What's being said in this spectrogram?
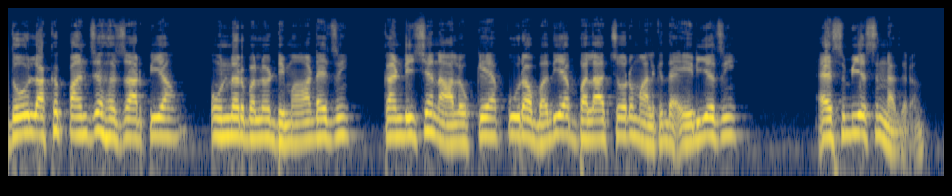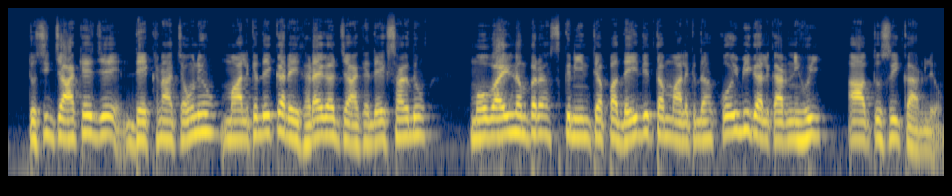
2 ਲੱਖ 5000 ਰੁਪਿਆ ਓਨਰ ਵੱਲੋਂ ਡਿਮਾਂਡ ਹੈ ਜੀ। ਕੰਡੀਸ਼ਨ ਆ ਲੋਕੇ ਆ, ਪੂਰਾ ਵਧੀਆ ਬਲਾਚੌਰ ਮਾਲਕ ਦਾ ਏਰੀਆ ਜੀ। ਐਸਬੀਐਸ ਨਗਰ। ਤੁਸੀਂ ਜਾ ਕੇ ਜੇ ਦੇਖਣਾ ਚਾਹੁੰਦੇ ਹੋ, ਮਾਲਕ ਦੇ ਘਰੇ ਖੜਾ ਹੈਗਾ, ਜਾ ਕੇ ਦੇਖ ਸਕਦੇ ਹੋ। ਮੋਬਾਈਲ ਨੰਬਰ ਸਕਰੀਨ ਤੇ ਆਪਾਂ ਦੇ ਹੀ ਦਿੱਤਾ ਮਾਲਕ ਦਾ, ਕੋਈ ਵੀ ਗੱਲ ਕਰਨੀ ਹੋਈ, ਆਪ ਤੁਸੀਂ ਕਰ ਲਿਓ।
